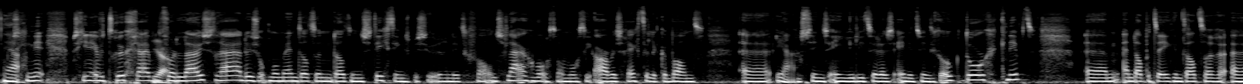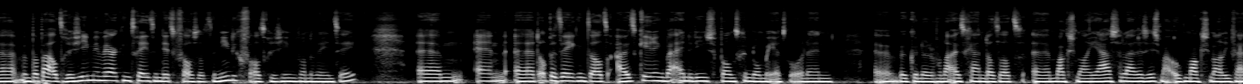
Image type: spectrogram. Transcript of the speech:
Ja. Misschien, misschien even teruggrijpen voor de luisteraar. Dus op het moment dat een, dat een stichtingsbestuurder in dit geval ontslagen wordt, dan wordt die arbeidsrechtelijke band uh, ja, sinds 1 juli 2021 ook doorgeknipt. Um, en dat betekent dat er uh, een bepaald regime in werking treedt. In dit geval is dat in ieder geval het regime van de WNT. Um, ehm, en uh, dat betekent dat uitkering bij einde dienstverband genormeerd worden. En uh, we kunnen ervan uitgaan dat dat uh, maximaal jaarsalaris is, maar ook maximaal die 75.000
